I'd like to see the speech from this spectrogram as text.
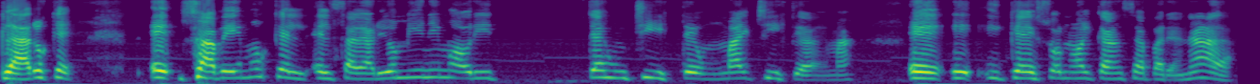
Claro que eh, sabemos que el, salario mínimo ahorita es un chiste, un mal chiste además, eh, eh, y que eso no alcanza para nada,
